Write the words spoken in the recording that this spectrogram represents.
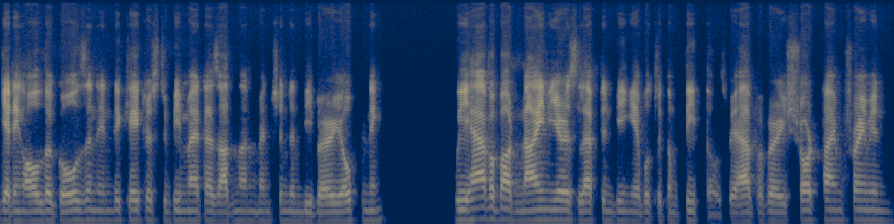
getting all the goals and indicators to be met, as Adnan mentioned in the very opening, we have about nine years left in being able to complete those. We have a very short time frame in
